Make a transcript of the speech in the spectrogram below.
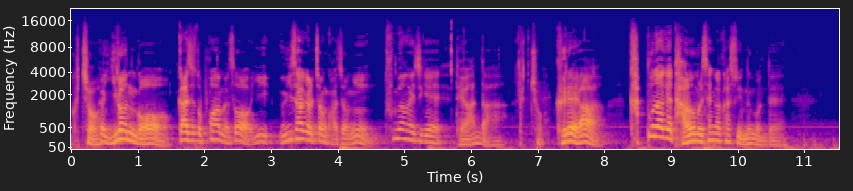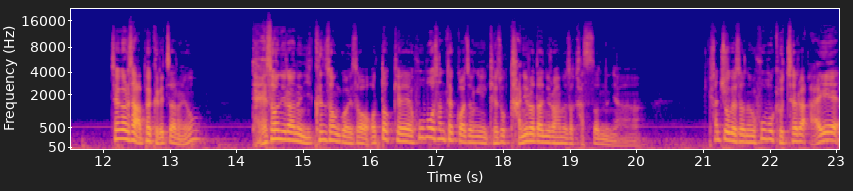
그렇죠. 그러니까 이런 거까지도 포함해서 이 의사 결정 과정이 투명해지게 돼야 한다. 그렇죠. 그래야 가뿐하게 다음을 생각할 수 있는 건데 제가 그래서 앞에 그랬잖아요. 대선이라는 이 큰 선거에서 어떻게 후보 선택 과정이 계속 단일화 단일화 하면서 갔었느냐. 한쪽에서는 후보 교체를 아예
